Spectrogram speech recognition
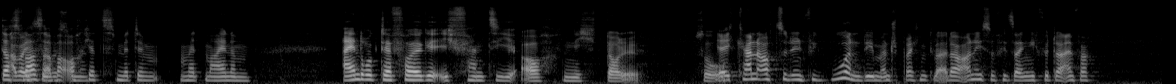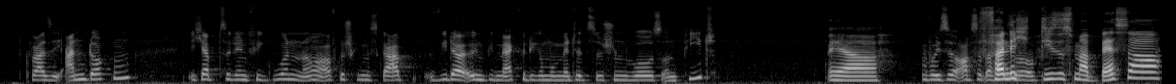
Das war es aber auch jetzt mit dem, mit meinem Eindruck der Folge. Ich fand sie auch nicht doll. So. Ja, ich kann auch zu den Figuren dementsprechend leider auch nicht so viel sagen. Ich würde da einfach quasi andocken ich habe zu den Figuren aufgeschrieben, es gab wieder irgendwie merkwürdige Momente zwischen Rose und Pete. Ja. Wo ich so auch so dachte, Fand ich so, dieses Mal besser,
